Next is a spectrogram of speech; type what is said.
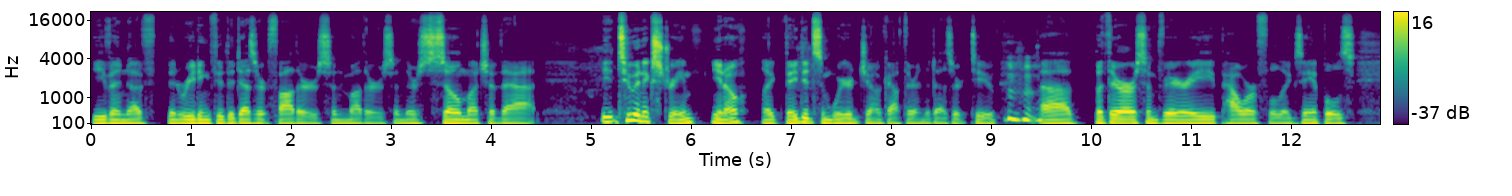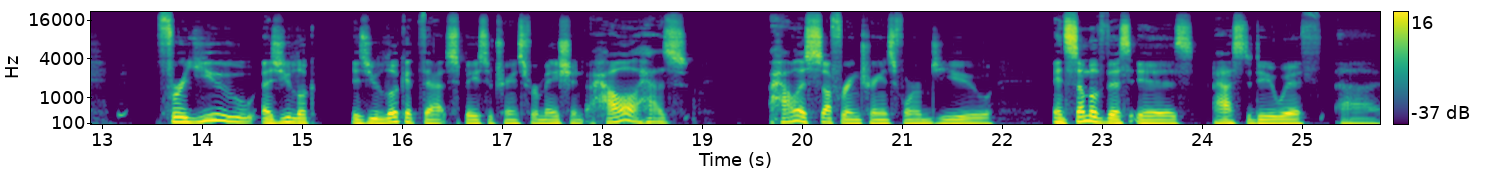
Even I've been reading through the Desert Fathers and Mothers, and there's so much of that to an extreme, you know, like they did some weird junk out there in the desert too. Mm-hmm. Uh, but there are some very powerful examples for you as you look as you look at that space of transformation, how has how has suffering transformed you? And some of this is has to do with uh,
